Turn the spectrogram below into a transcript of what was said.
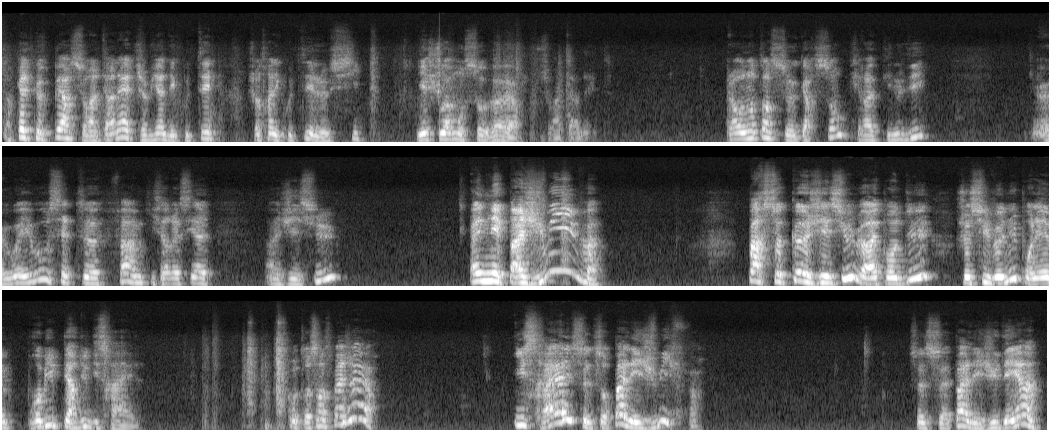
Alors, quelques perles sur Internet, je viens d'écouter, je suis en train d'écouter le site Yeshua mon sauveur sur Internet. Alors on entend ce garçon qui, nous dit, euh, voyez-vous, cette femme qui s'adressait à, Jésus, elle n'est pas juive, parce que Jésus lui a répondu, je suis venu pour les brebis perdues d'Israël. Contresens majeur. Israël, ce ne sont pas les juifs. Ce ne sont pas les judéens.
